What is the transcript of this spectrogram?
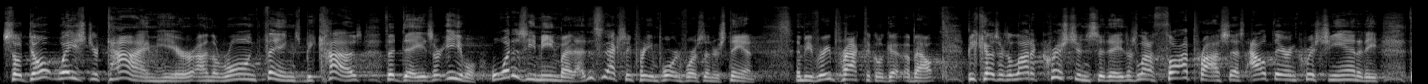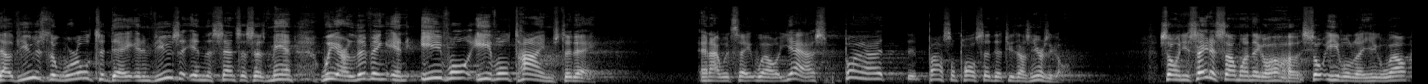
So don't waste your time here on the wrong things because the days are evil. Well, what does he mean by that? This is actually pretty important for us to understand and be very practical about because there's a lot of Christians today, there's a lot of thought process out there in Christianity that views the world today and views it in the sense that says, man, we are living in evil, evil times today. And I would say, well, yes, but the Apostle Paul said that 2,000 years ago. So when you say to someone, they go, oh, it's so evil today. You go, well,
